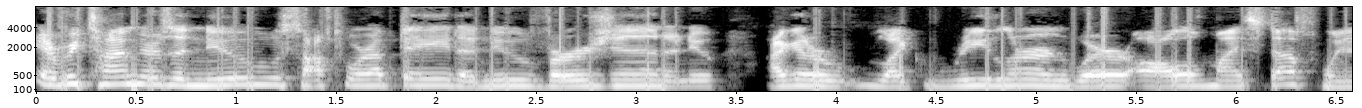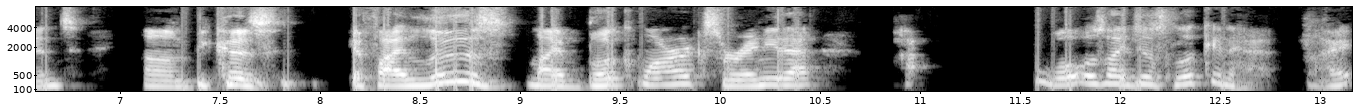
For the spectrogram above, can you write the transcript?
every time there's a new software update a new version a new i gotta like relearn where all of my stuff went um, because if i lose my bookmarks or any of that what was i just looking at i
